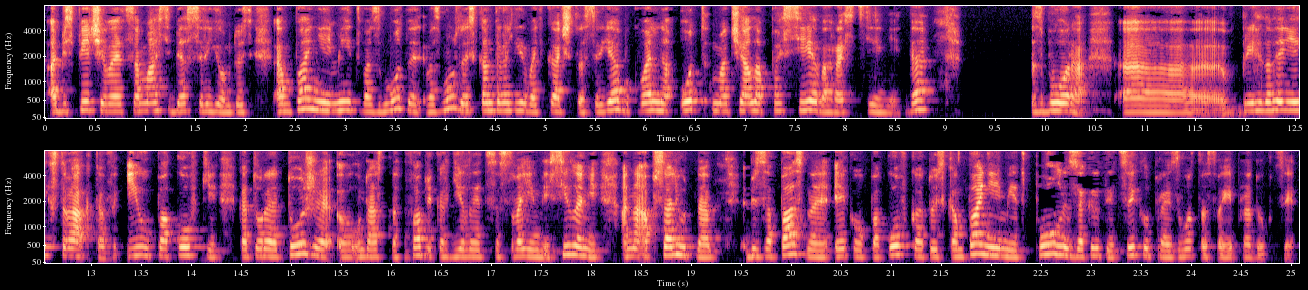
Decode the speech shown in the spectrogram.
обеспечивает сама себя сырьем, то есть компания имеет возможность, возможность контролировать качество сырья буквально от начала посева растений. Да? Сбора, э, приготовления экстрактов и упаковки, которая тоже э, у нас на фабриках делается своими силами, она абсолютно безопасная, экоупаковка, то есть компания имеет полный закрытый цикл производства своей продукции.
